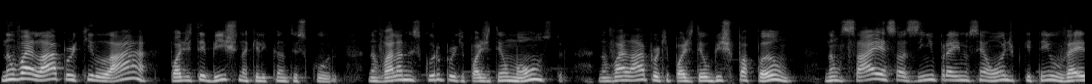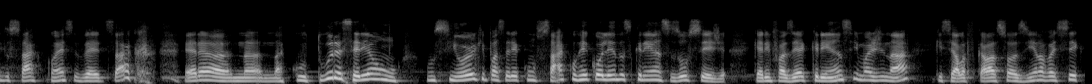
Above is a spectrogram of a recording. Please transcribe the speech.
não vai lá porque lá pode ter bicho naquele canto escuro. Não vai lá no escuro porque pode ter um monstro. Não vai lá porque pode ter o bicho papão não saia sozinho para ir não sei aonde, porque tem o velho do saco. Conhece o velho do saco? Era na, na cultura seria um, um senhor que passaria com um saco recolhendo as crianças, ou seja, querem fazer a criança imaginar que se ela ficar lá sozinha, ela vai ser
